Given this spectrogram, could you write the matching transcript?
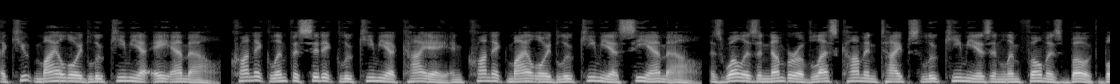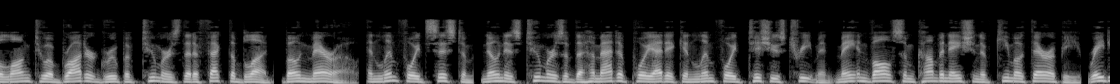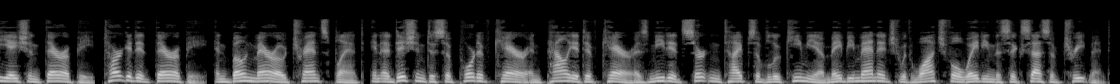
acute myeloid leukemia AML, chronic lymphocytic leukemia KIA and chronic myeloid leukemia CML, as well as a number of less common types types leukemias and lymphomas both belong to a broader group of tumors that affect the blood, bone marrow, and lymphoid system, known as tumors of the hematopoietic and lymphoid tissues treatment may involve some combination of chemotherapy, radiation therapy, targeted therapy, and bone marrow transplant, in addition to supportive care and palliative care as needed certain types of leukemia may be managed with watchful waiting the success of treatment.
